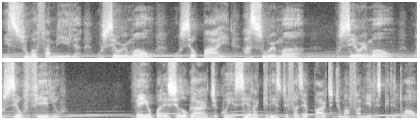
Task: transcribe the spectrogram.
e sua família, o seu irmão, o seu pai, a sua irmã, o seu irmão, o seu filho, venham para este lugar de conhecer a Cristo e fazer parte de uma família espiritual.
